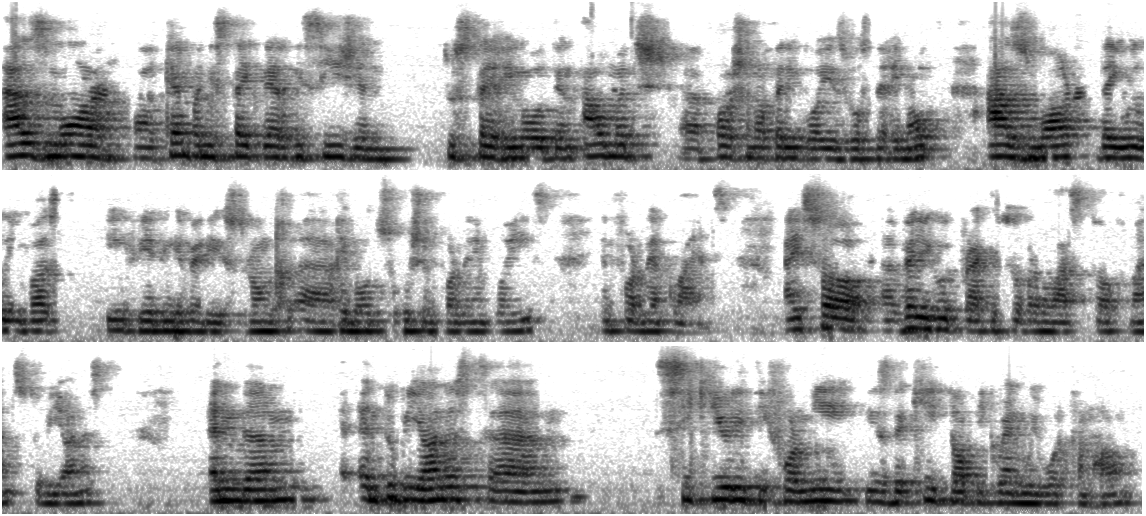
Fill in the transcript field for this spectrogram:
as more uh, companies take their decision to stay remote and how much uh, portion of their employees will stay remote, as more they will invest in creating a very strong uh, remote solution for their employees and for their clients. I saw a very good practice over the last 12 months, to be honest. And um, and to be honest, um, security for me is the key topic when we work from home.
